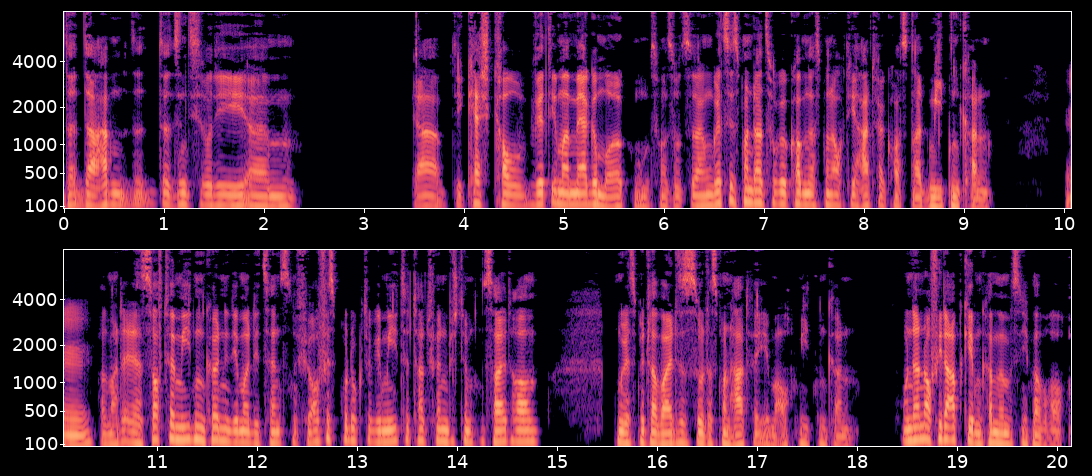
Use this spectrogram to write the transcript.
da, da haben, da sind so die, ähm, ja, die Cash Cow wird immer mehr gemolken, um es mal so zu sagen. Und jetzt ist man dazu gekommen, dass man auch die Hardwarekosten halt mieten kann. Mhm. Also man hat ja Software mieten können, indem man Lizenzen für Office-Produkte gemietet hat für einen bestimmten Zeitraum. Und jetzt mittlerweile ist es so, dass man Hardware eben auch mieten kann. Und dann auch wieder abgeben kann, wenn man es nicht mehr braucht.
